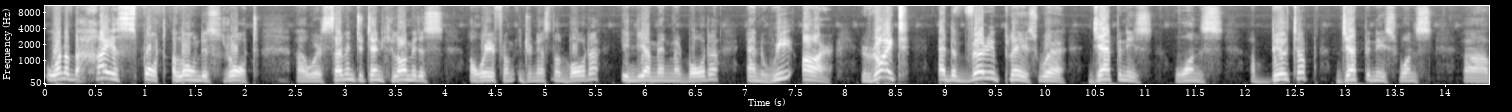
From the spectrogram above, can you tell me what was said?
one of the highest spot along this road. Uh, we're seven to 10 kilometers away from international border, India-Myanmar border, and we are right at the very place where Japanese once uh, built up, Japanese once uh,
